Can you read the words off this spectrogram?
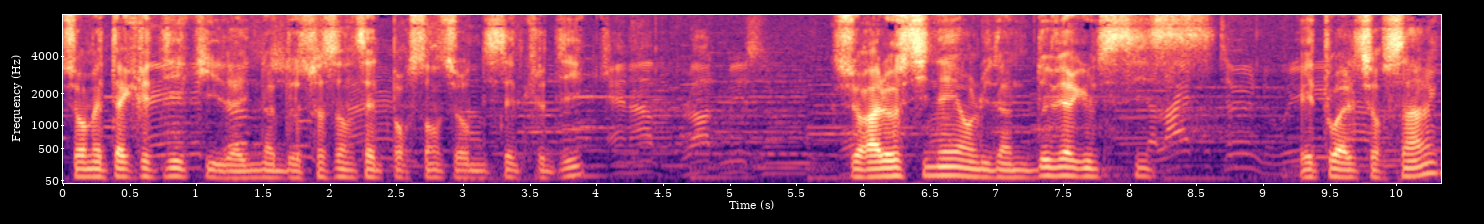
Sur Metacritic, il a une note de 67% sur 17 critiques. Sur Allociné, on lui donne 2,6 étoiles sur 5,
